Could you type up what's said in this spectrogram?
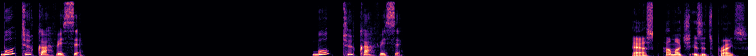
Bu Türk kahvesi. Bu Türk kahvesi. Ask, How much is its price?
